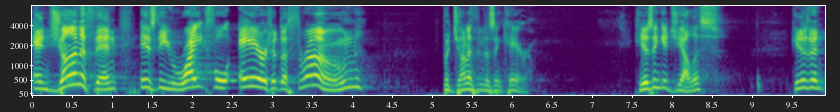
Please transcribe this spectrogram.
and Jonathan is the rightful heir to the throne, but Jonathan doesn't care. He doesn't get jealous. He doesn't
